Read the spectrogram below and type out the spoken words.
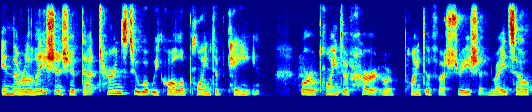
in the relationship that turns to what we call a point of pain or a point of hurt or a point of frustration, right? So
